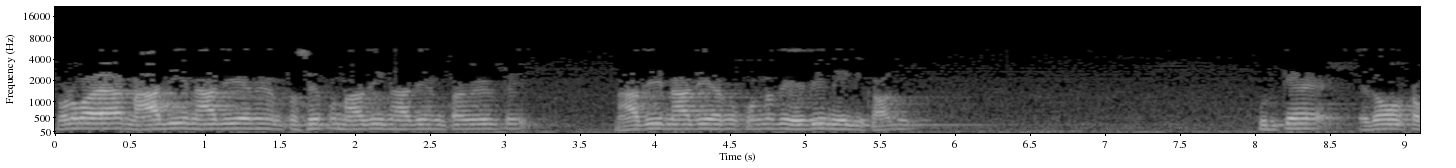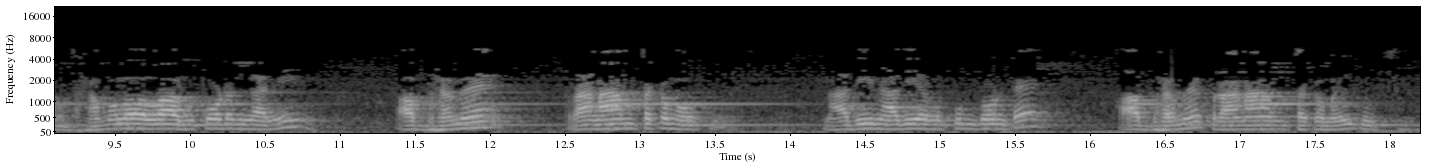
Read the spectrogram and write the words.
చూడవా నాది నాది అని ఎంతసేపు నాది నాది అంటావేమిటి నాది నాది అనుకున్నది ఏది నీది కాదు. ఉంటే ఏదో ఒక భ్రమలో అలా అనుకోవడం కానీ ఆ భ్రమే ప్రాణాంతకం అవుతుంది నాది నాది అనుకుంటుంటే ఆ భ్రమే ప్రాణాంతకమై కూర్చుంది.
